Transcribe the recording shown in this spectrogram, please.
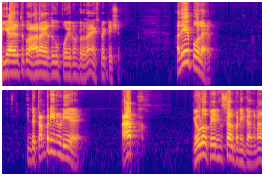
ஐயாயிரத்துக்கும் ஆறாயிரத்துக்கும் போயிடும்ன்றது தான் எக்ஸ்பெக்டேஷன் அதே போல் இந்த கம்பெனியினுடைய ஆப் எவ்வளோ பேர் இன்ஸ்டால் பண்ணியிருக்காங்கன்னா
